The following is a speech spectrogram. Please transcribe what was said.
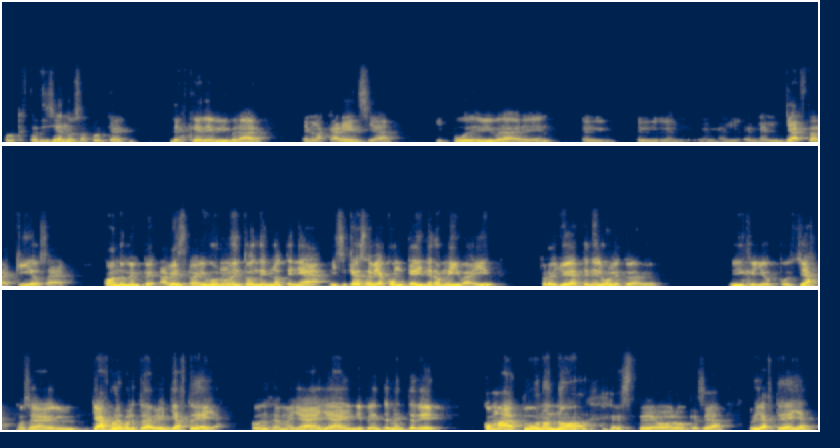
por lo que estás diciendo, o sea, porque dejé de vibrar en la carencia y pude vibrar en el, el, el ya estar aquí, o sea, cuando me a veces hubo un momento donde no tenía, ni siquiera sabía con qué dinero me iba a ir, pero yo ya tenía el boleto de avión. Y dije yo, pues ya, o sea, ya con el boleto de avión ya estoy allá. ¿Cómo se llama? Ya, ya, independientemente de coma atún o no, este, o lo que sea, pero ya estoy allá.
